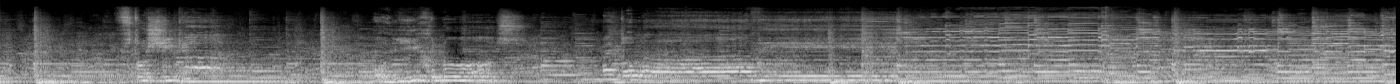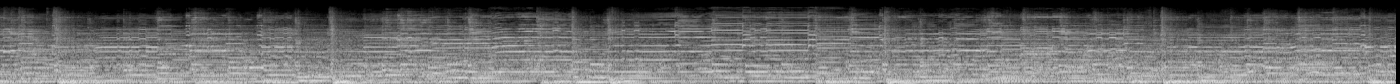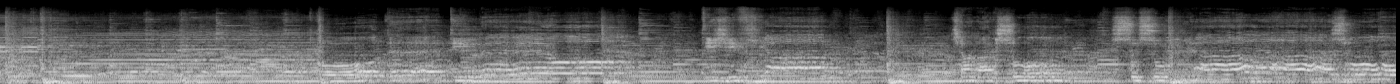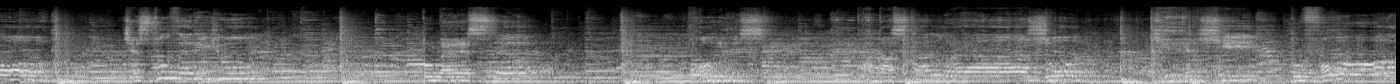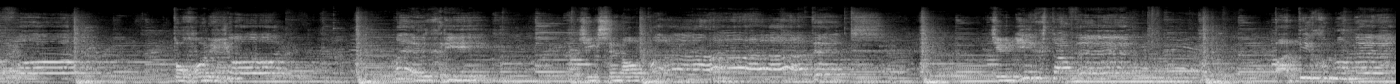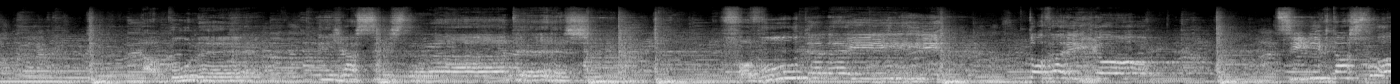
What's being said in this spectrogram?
φτωχικά ο ίχνος με το λάδι. Τότε τι λέω, τη γυφιά κι αλλάξω σου σου μοιάζω. Και στου θεριού το περέστε όλες κατασταλάζω και έχει το φόβο το χωριό μέχρι κι οι ξενοπάτες και νύχτα δε να πούνε για στις στράτες φοβούνται λέει το θεριό τσι νύχτα στο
